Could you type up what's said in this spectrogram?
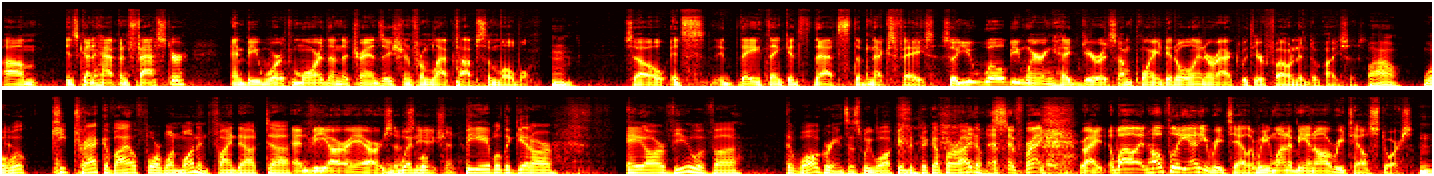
Um, it's going to happen faster and be worth more than the transition from laptops to mobile. So it's they think it's that's the next phase. So you will be wearing headgear at some point. It'll interact with your phone and devices. wow. Well, we'll keep track of aisle 411 and find out uh, and VRAR when we'll be able to get our AR view of uh, the Walgreens as we walk in to pick up our items. right, right. Well, and hopefully any retailer. We want to be in all retail stores. Hmm.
